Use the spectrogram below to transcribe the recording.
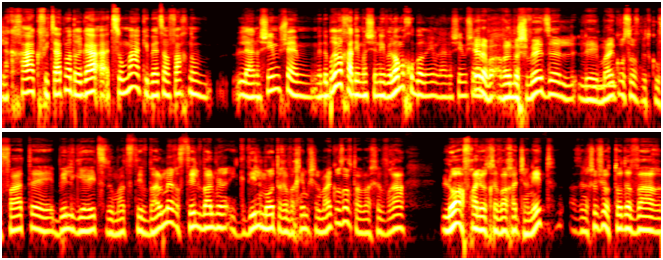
לקחה קפיצת מדרגה עצומה, כי בעצם הפכנו לאנשים שהם מדברים אחד עם השני ולא מחוברים לאנשים שהם... כן, אבל, אבל משווה את זה ל- למייקרוסופט בתקופת אה, ביל גייטס לעומת סטיב בלמר. סטיב בלמר הגדיל מאוד את הרווחים של מייקרוסופט, אבל החברה לא הפכה להיות חברה חדשנית. אז אני חושב שאותו דבר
